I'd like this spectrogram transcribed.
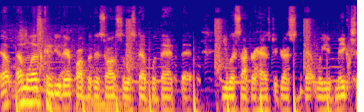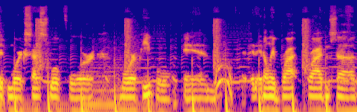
L- MLS can do their part, but there's also a step with that that U.S. Soccer has to address. That way, it makes it more accessible for more people, and it, it only brought broadens uh,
